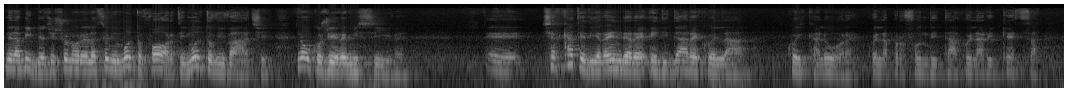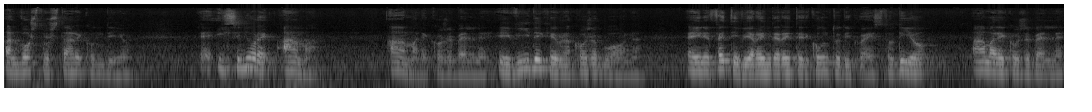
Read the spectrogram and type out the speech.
Nella Bibbia ci sono relazioni molto forti, molto vivaci, non così remissive. Eh, cercate di rendere e di dare quella, quel calore, quella profondità, quella ricchezza al vostro stare con Dio. Eh, il Signore ama, ama le cose belle e vide che è una cosa buona. E in effetti vi renderete conto di questo. Dio ama le cose belle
